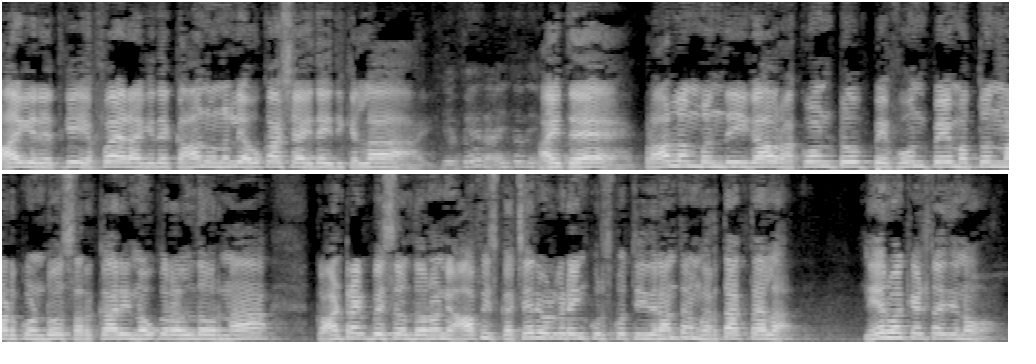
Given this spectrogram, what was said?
ಆಗಿರೋದಕ್ಕೆ ಎಫ್ ಐ ಆರ್ ಆಗಿದೆ ಕಾನೂನಲ್ಲಿ ಅವಕಾಶ ಇದೆ ಇದಕ್ಕೆಲ್ಲ. ಎಫ್ಐಆರ್ ಆಯ್ತದೆ. ಆಯ್ತೆ? ಪ್ರಾಬ್ಲಮ್ ಬಂದು ಈಗ ಅವ್ರ ಅಕೌಂಟ್ ಪೇ ಫೋನ್ ಪೇ ಮತ್ತೊಂದು ಮಾಡ್ಕೊಂಡು ಸರ್ಕಾರಿ ನೌಕರ ಅಲ್ದವ್ರನ್ನ ಕಾಂಟ್ರಾಕ್ಟ್ ಬೇಸ್ ಅಲ್ದವ್ರನ್ನ ನೀವು ಆಫೀಸ್ ಕಚೇರಿ ಒಳಗಡೆ ಹೆಂಗ್ ಕೂರ್ಸ್ಕೊತಿದ್ದೀರಾ ಅಂತ ನಮ್ಗೆ ಅರ್ಥ ಆಗ್ತಾ ಇಲ್ಲ. ನೇರವಾಗಿ ಕೇಳ್ತಾ ಇದೀವಿ ನಾವು.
